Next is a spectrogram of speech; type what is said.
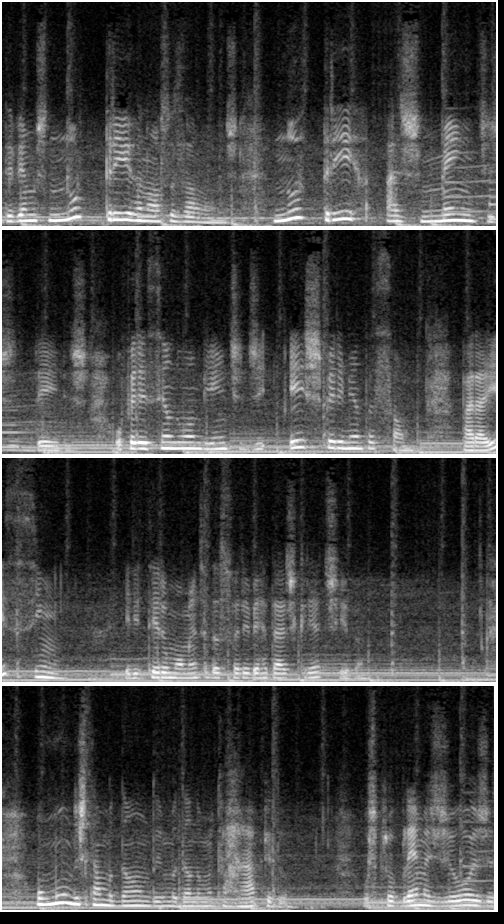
devemos nutrir nossos alunos, nutrir as mentes deles, oferecendo um ambiente de experimentação, para aí sim ele ter o um momento da sua liberdade criativa. O mundo está mudando e mudando muito rápido. Os problemas de hoje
